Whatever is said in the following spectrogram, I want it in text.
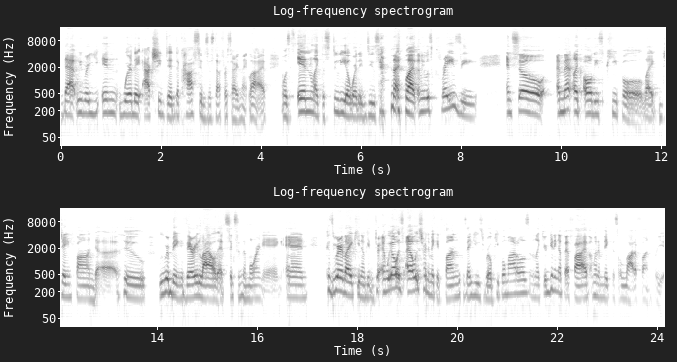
that we were in where they actually did the costumes and stuff for Saturday Night Live, and was in like the studio where they do Saturday Night Live. I mean, it was crazy. And so I met like all these people, like Jane Fonda, who we were being very loud at six in the morning, and because we are like, you know, getting and we always, I always try to make it fun because I use real people models, and like, you're getting up at five, I'm gonna make this a lot of fun for you.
